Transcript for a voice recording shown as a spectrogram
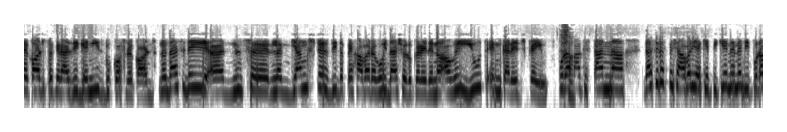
ریکارډز پکې راځي ګینیز بک اف ریکارډز نو دا سدي لګ ینګسټرز دی د پیښور غوي دا شروع کړی دی نو هغه یوث انکریج کوي پورا پاکستان دا صرف پېښور یا کې پکې نه نه دی، پورا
